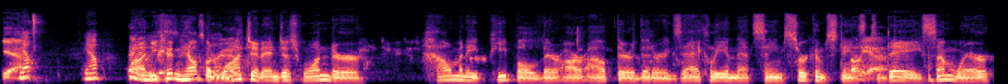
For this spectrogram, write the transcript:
Yeah. Yep. Yep. Well, and you couldn't help but watch it and just wonder how many people there are out there that are exactly in that same circumstance Oh, yeah. today somewhere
